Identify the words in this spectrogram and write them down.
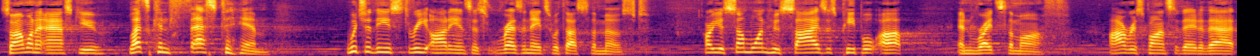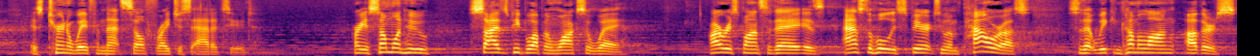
So I want to ask you let's confess to Him. Which of these three audiences resonates with us the most? Are you someone who sizes people up and writes them off? Our response today to that is turn away from that self righteous attitude? Are you someone who sizes people up and walks away? Our response today is ask the Holy Spirit to empower us so that we can come along others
